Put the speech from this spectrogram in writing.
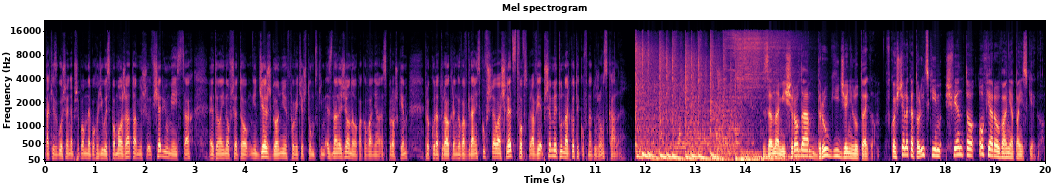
takie zgłoszenia, przypomnę, pochodziły z Pomorza, tam już w siedmiu miejscach. To najnowsze to Dzierżgoń w powiecie sztumskim. Znaleziono opakowania z proszkiem. Prokuratura Okręgowa w Gdańsku wszczęła śledztwo w sprawie przemytu narkotyków na dużą skalę. Za nami środa, drugi dzień lutego. W kościele katolickim święto ofiarowania pańskiego.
